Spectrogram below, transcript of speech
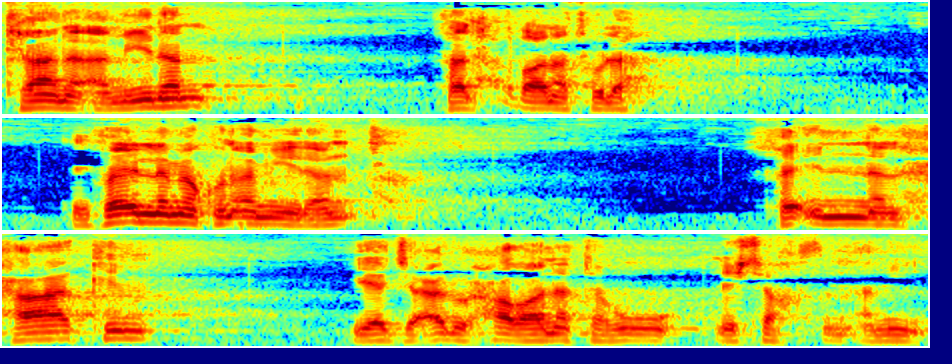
كان أمينا فالحضانة له. فإن لم يكن أمينا فإن الحاكم يجعل حضانته لشخص أمين.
